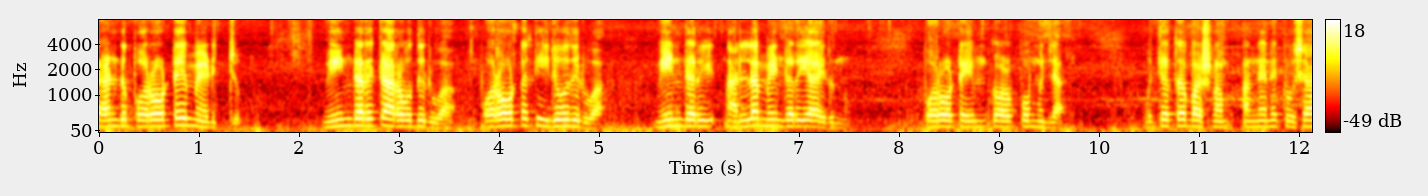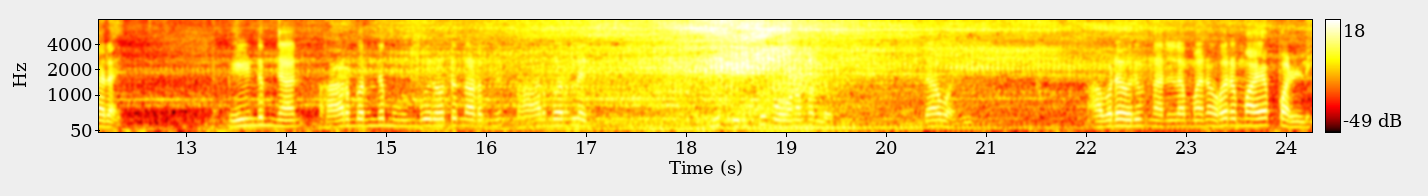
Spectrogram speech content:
രണ്ട് പൊറോട്ടയും മേടിച്ചു. മീൻ കറിക്ക് അറുപത് രൂപ പൊറോട്ടയ്ക്ക് ഇരുപത് രൂപ. മീൻ കറി നല്ല മീൻ കറിയായിരുന്നു പൊറോട്ടയും കുഴപ്പമില്ല ഉച്ചത്തെ ഭക്ഷണം അങ്ങനെ കുശാലായി. വീണ്ടും ഞാൻ ഹാർബറിന്റെ മുൻപിലോട്ട് നടന്ന് ഹാർബറിലെത്തി. ഈ തിരിച്ചു പോകണമല്ലോ. ഇതാ വഴി. അവിടെ ഒരു നല്ല മനോഹരമായ പള്ളി.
